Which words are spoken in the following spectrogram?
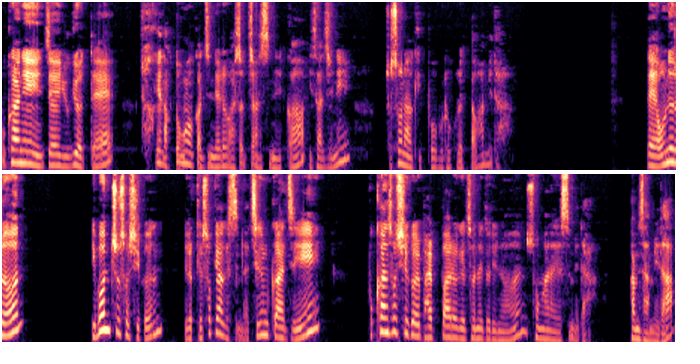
북한이 이제 6.25 때 저기 낙동강까지 내려갔었지 않습니까? 이 사진이 조선화 기법으로 그렸다고 합니다. 네, 오늘은 이번 주 소식은 이렇게 소개하겠습니다. 지금까지 북한 소식을 발빠르게 전해드리는 송하나였습니다. 감사합니다.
